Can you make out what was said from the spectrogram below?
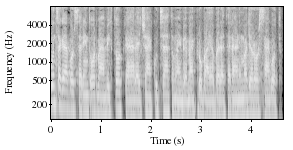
Kunce Gábor szerint Orbán Viktor kreál egy zsákutcát, amelyben megpróbálja beleterelni Magyarországot.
